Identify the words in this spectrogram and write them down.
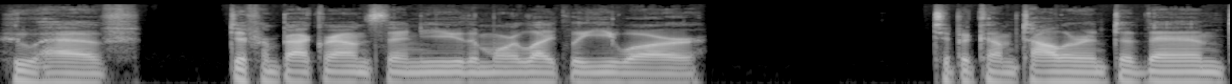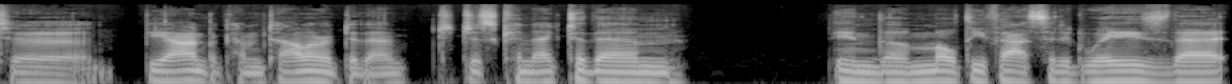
who have different backgrounds than you, the more likely you are to become tolerant of them, to beyond become tolerant to them, to just connect to them in the multifaceted ways that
